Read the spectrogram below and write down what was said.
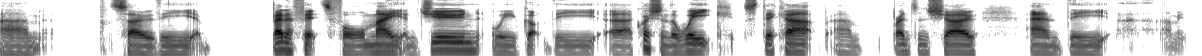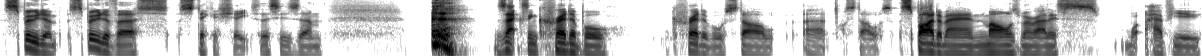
Um, so the benefits for May and June, we've got the uh, question of the week sticker, um, Brenton's show, and the uh, I mean Spooder Spooderverse sticker sheet. So this is um, Zach's incredible, incredible Star uh, Star Wars, Spider Man, Miles Morales, what have you,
